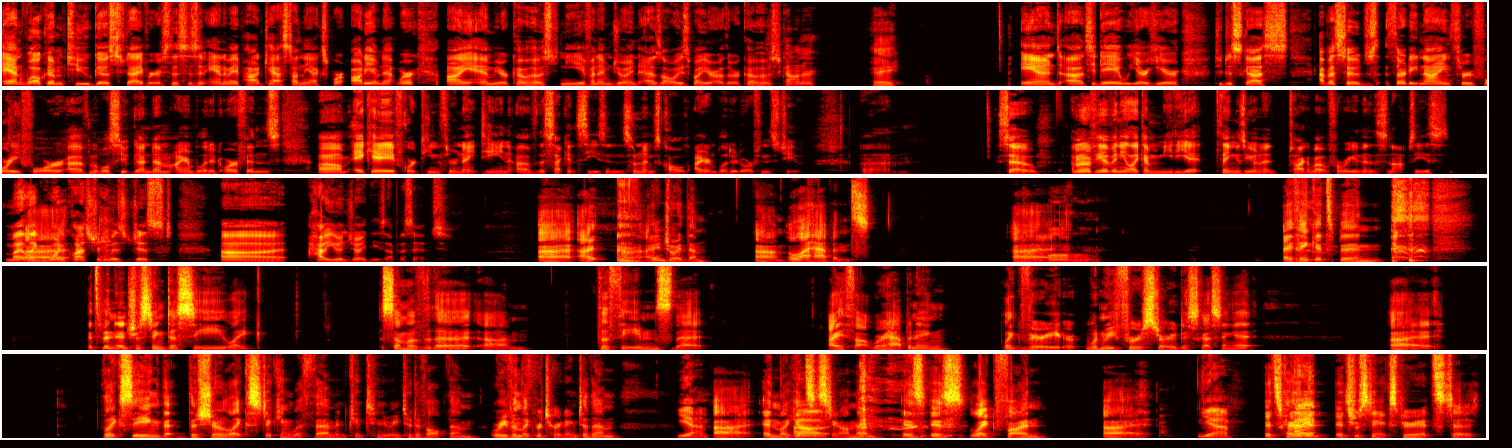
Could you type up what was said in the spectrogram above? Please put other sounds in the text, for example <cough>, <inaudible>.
and welcome to Ghost Divers. This is an anime podcast on the Export Audio Network. I am your co host, Niamh, and I'm joined, as always, by your other co host, Connor. Hey. And uh, today we are here to discuss episodes 39 through 44 of Mobile Suit Gundam Iron Blooded Orphans, um, aka 14 through 19 of the second season, sometimes called Iron Blooded Orphans 2. Um, so I don't know if you have any like immediate things you want to talk about before we get into the synopses. My like Uh, one question was just uh, how you enjoyed these episodes. Uh, I <clears throat> I enjoyed them. Um, a lot happens. Uh, Oh. I think it's been <laughs> it's been interesting to see like some of the um the themes that I thought were happening like very er- when we first started discussing it uh like seeing that the show like sticking with them and continuing to develop them or even like returning to them Yeah, uh and like Uh, insisting on them <laughs> is is like fun uh yeah. it's kind of I- an interesting experience to <laughs>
